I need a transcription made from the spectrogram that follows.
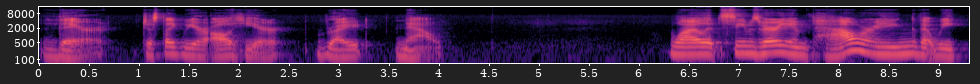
there, just like we are all here right now. While it seems very empowering that we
